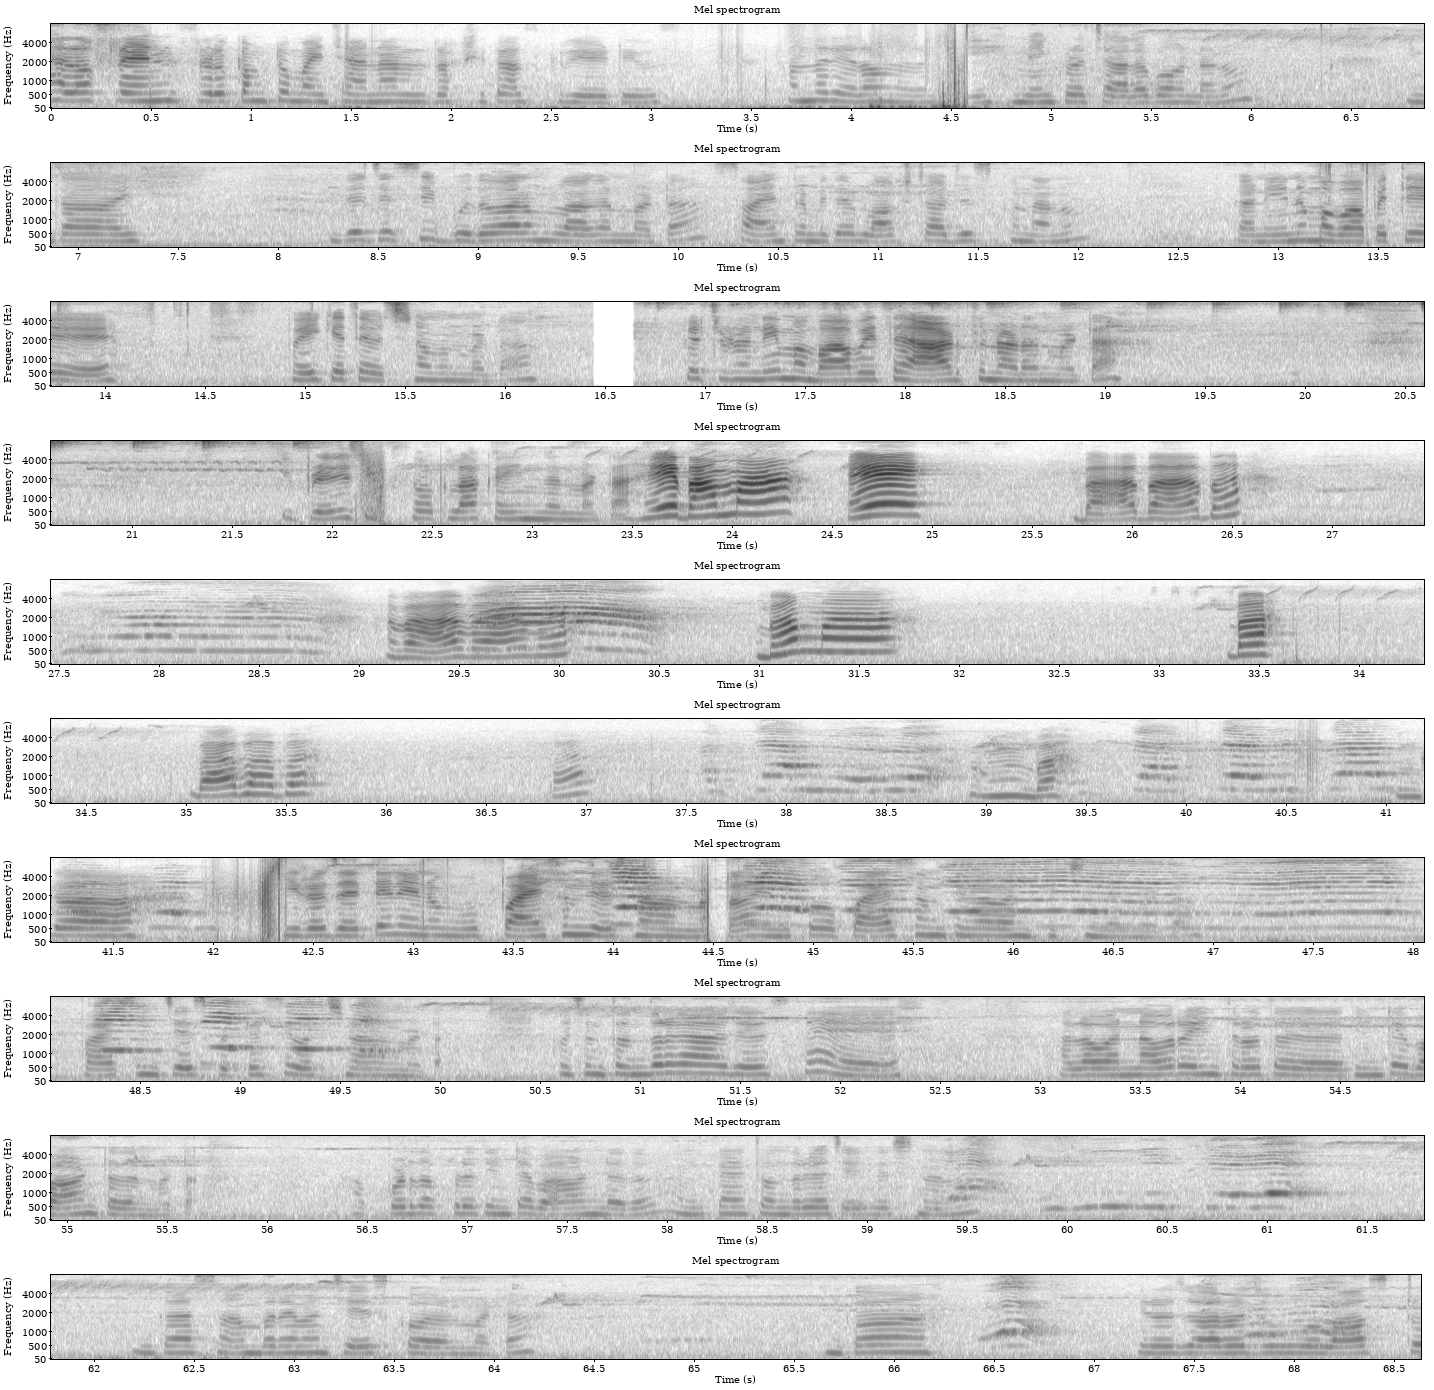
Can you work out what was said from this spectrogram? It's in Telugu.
Hello friends. Welcome to my channel Rakshitha's creatives. అందరు ఎలా ఉన్నారండి? నేను కూడా చాలా బాగున్నాను. ఇంకా ఇది వచ్చేసి బుధవారం లాగా అనమాట సాయంత్రం అయితే బ్లాగ్ స్టార్ట్ చేసుకున్నాను. ఇంకా నేను మా బాబు అయితే పైకి అయితే వచ్చినామన్నమాట. ఇక్కడ చూడండి మా బాబు అయితే ఆడుతున్నాడు అనమాట ఇప్పుడైతే సిక్స్ ఓ క్లాక్ అయిందనమాట హే బామ్మ! హే! బా బా బా! వా వా వా. బామ్మ బా. బా బా బా. బా. బా. ఇంకా ఈరోజు అయితే నేను పాయసం చేసినాను అనమాట ఎందుకో పాయసం తినాలనిపించింది అనమాట పాయసం చేసి పెట్టేసి వచ్చినాను అనమాట కొంచెం తొందరగా చేస్తే అలా వన్ అవర్ అయిన తర్వాత తింటే బాగుంటుంది అనమాట అప్పటిదప్పుడే తింటే బాగుండదు. అందుకని తొందరగా చేసేసినాను. ఇంకా సాంబార్ ఏమైనా చేసుకోవాలన్నమాట. ఇంకా ఈరోజు ఆ రోజు లాస్ట్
